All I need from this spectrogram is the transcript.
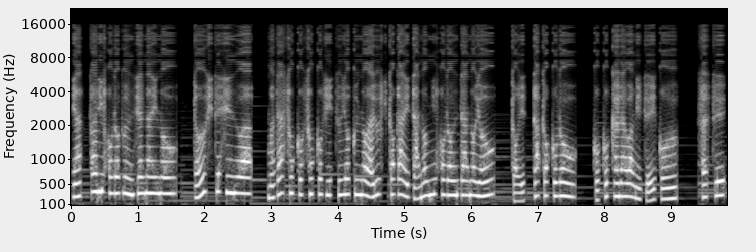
やっぱり滅ぶんじゃないの？どうして神は、まだそこそこ実力のある人がいたのに滅んだのよといったところを、ここからは見ていこう。さて、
